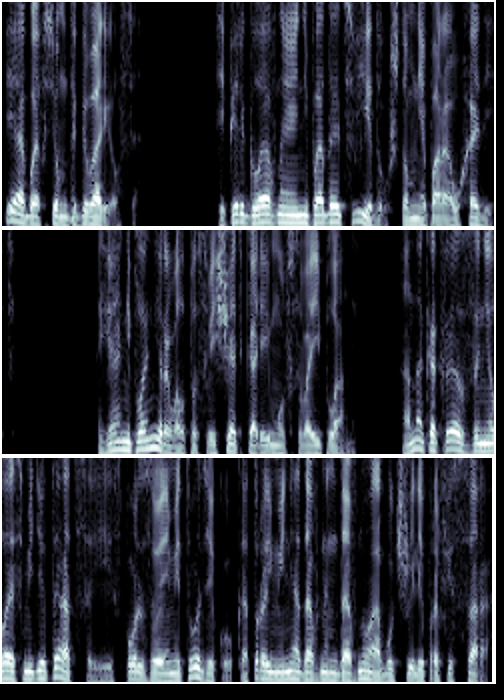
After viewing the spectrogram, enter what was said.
и обо всем договорился. Теперь главное не подать виду, что мне пора уходить. Я не планировал посвящать Кариму в свои планы. Она как раз занялась медитацией, используя методику, которой меня давным-давно обучили профессора.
